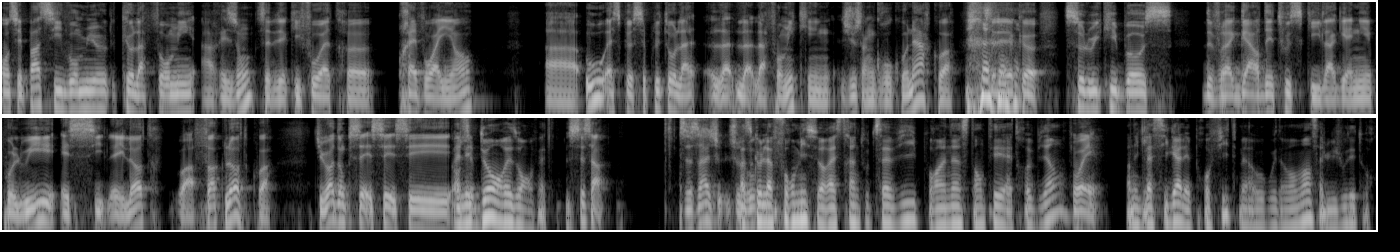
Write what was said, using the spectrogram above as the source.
On ne sait pas s'il vaut mieux que la fourmi a raison, c'est-à-dire qu'il faut être euh, prévoyant, euh, ou est-ce que c'est plutôt la, la, la, la, fourmi qui est juste un gros connard, quoi? C'est-à-dire que celui qui bosse devrait garder tout ce qu'il a gagné pour lui et si et l'autre fuck l'autre quoi. Tu vois donc c'est c'est c'est les deux ont raison en fait. C'est ça. C'est ça je, je parce que la fourmi se restreint toute sa vie pour un instant T être bien oui tandis que la cigale elle profite mais au bout d'un moment ça lui joue des tours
